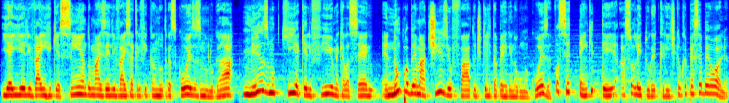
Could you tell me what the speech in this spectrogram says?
e aí ele vai enriquecendo, mas ele vai sacrificando outras coisas no lugar mesmo que aquele filme, aquela série, é, não problematize o fato de que ele está perdendo alguma coisa, você tem que ter a sua leitura crítica para perceber, olha,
